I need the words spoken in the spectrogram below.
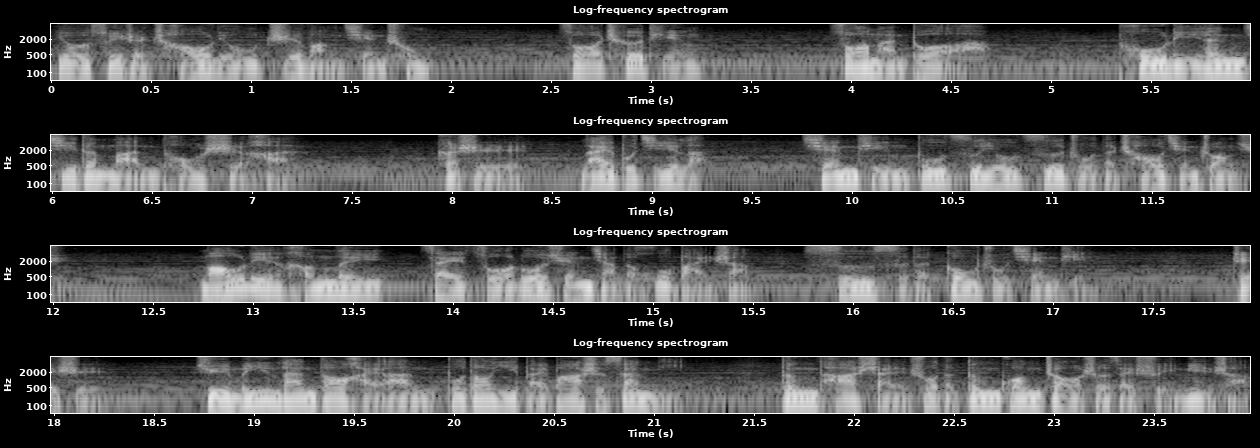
又随着潮流直往前冲。左车停，左满舵。普里恩急得满头是汗，可是来不及了，潜艇不自由自主地朝前撞去，锚链横勒在左螺旋桨的护板上，死死地勾住潜艇。这时，距梅兰岛海岸不到一百八十三米。灯塔闪烁的灯光照射在水面上，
